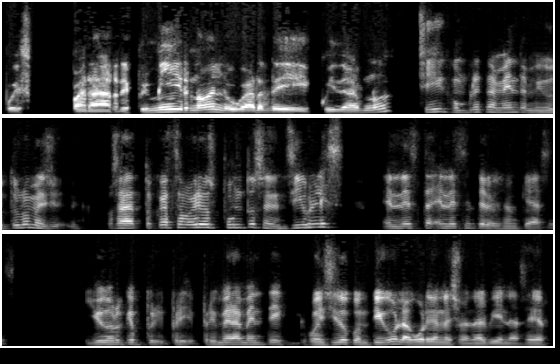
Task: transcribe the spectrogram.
pues, para reprimir, ¿no? En lugar de cuidarnos. Sí, completamente, amigo. Tú lo mencionaste, o sea, tocaste varios puntos sensibles en esta, en esta intervención que haces. Yo creo que primeramente coincido contigo, la Guardia Nacional viene a ser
